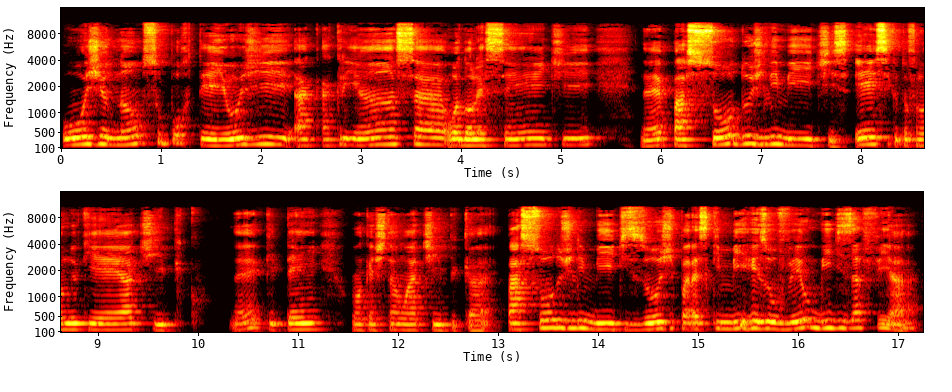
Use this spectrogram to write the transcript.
hoje eu não suportei, hoje a, a criança, o adolescente, né, passou dos limites. Esse que eu estou falando que é atípico, né, que tem uma questão atípica, passou dos limites, hoje parece que me resolveu me desafiar.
